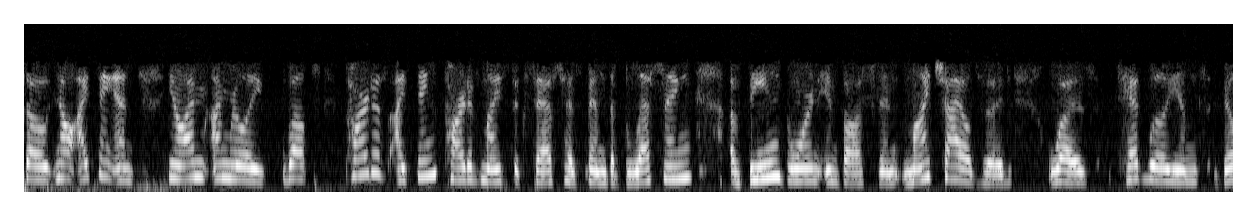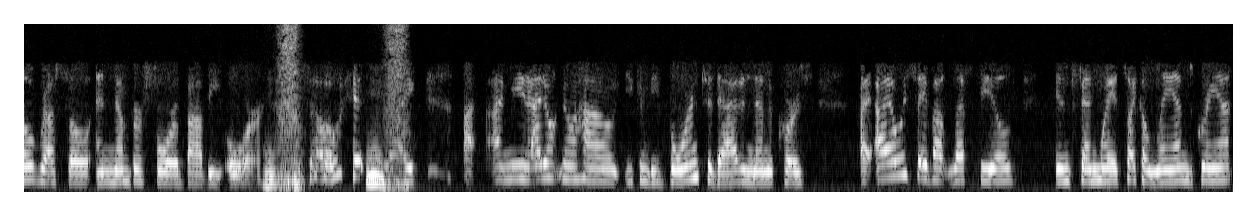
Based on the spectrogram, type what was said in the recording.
So no, I think, and you know, I'm I'm really well. Part of I think part of my success has been the blessing of being born in Boston. My childhood was Ted Williams, Bill Russell, and number four Bobby Orr. So it's Oof. like, I, I mean, I don't know how you can be born to that, and then of course, I, I always say about left field in Fenway, it's like a land grant.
